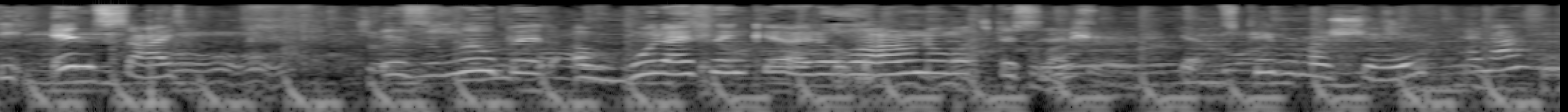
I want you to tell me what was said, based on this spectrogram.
The inside is a little bit of wood, I think. I don't know. I don't know what this is. Yeah, it's paper mache. And also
